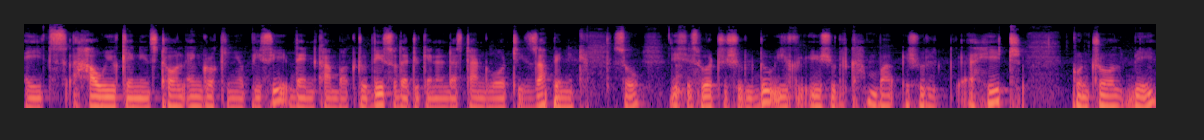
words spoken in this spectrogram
It's how you can install ngrok in your pc then come back to this so that you can understand what is happening. So this is what you should do. You, you should come back you should uh, hit control b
